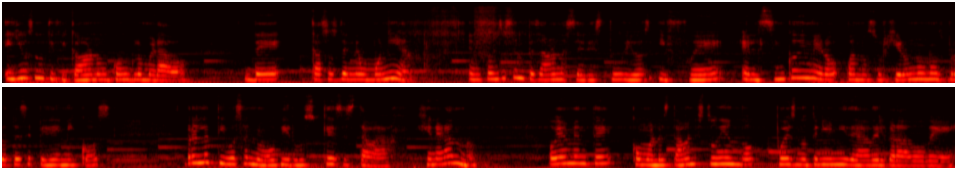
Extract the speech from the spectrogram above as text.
ellos notificaron un conglomerado de casos de neumonía. Entonces empezaron a hacer estudios y fue el 5 de enero cuando surgieron unos brotes epidémicos relativos al nuevo virus que se estaba generando. Obviamente, como lo estaban estudiando, pues no tenían idea del grado de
